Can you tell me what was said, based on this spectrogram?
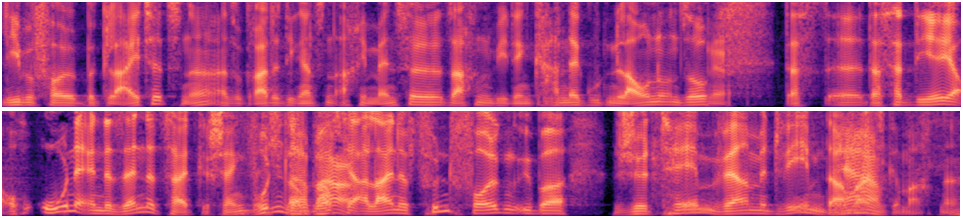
liebevoll begleitet, ne? Also gerade die ganzen Achim Menzel Sachen wie den Kahn der guten Laune und so. Ja. Das, äh, das hat dir ja auch ohne Ende Sendezeit geschenkt. Glaube, du Wunderbar. hast ja alleine fünf Folgen über Je t'aime, wer mit wem damals Ja. gemacht, ne?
